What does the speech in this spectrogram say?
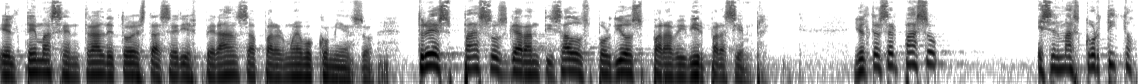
el tema central de toda esta serie, esperanza para el nuevo comienzo. Tres pasos garantizados por Dios para vivir para siempre. Y el tercer paso es el más cortito.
